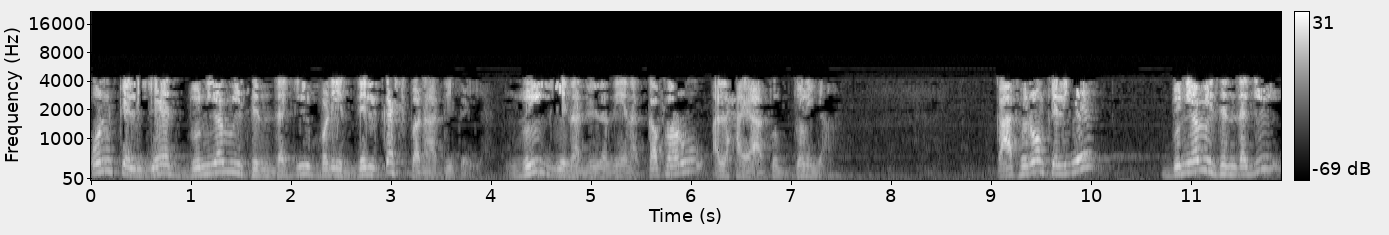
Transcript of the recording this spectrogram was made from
ان کے لیے دنیاوی زندگی بڑی دلکش بنا دی گئی ہے۔ زین کفرو الحیات الدنیا۔ کافروں کے لیے دنیاوی زندگی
